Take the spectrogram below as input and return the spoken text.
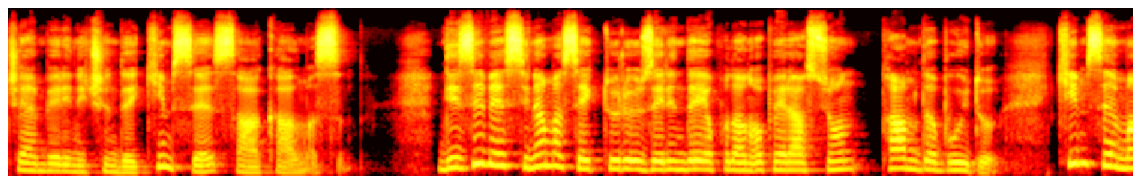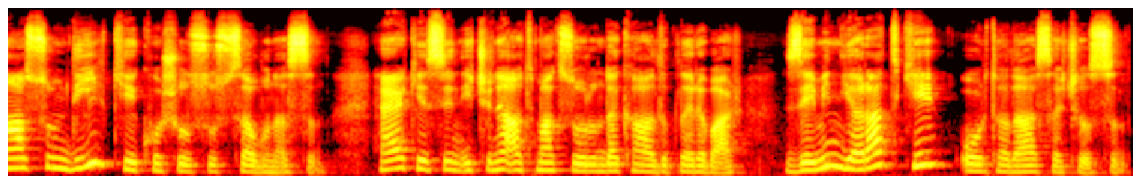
çemberin içinde kimse sağ kalmasın. Dizi ve sinema sektörü üzerinde yapılan operasyon tam da buydu. Kimse masum değil ki koşulsuz savunasın. Herkesin içine atmak zorunda kaldıkları var. Zemin yarat ki ortalığa saçılsın.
